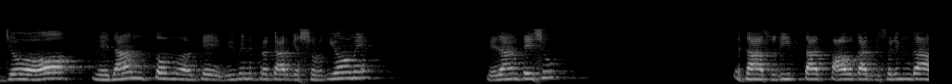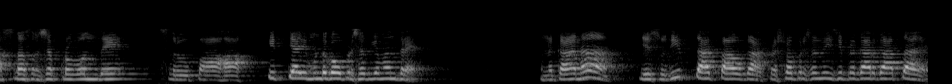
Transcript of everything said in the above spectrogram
जो वेदांतों के विभिन्न प्रकार के श्रुतियों में वेदांतेशु यथा सुदीप्ता पावका विश्वलिंगा सहस्रश प्रबंधे स्वरूपा इत्यादि मुंडको परिषद के मंत्र है उन्होंने कहा ना ये सुदीप्ता पावका प्रश्न प्रश्न इसी प्रकार का आता है।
